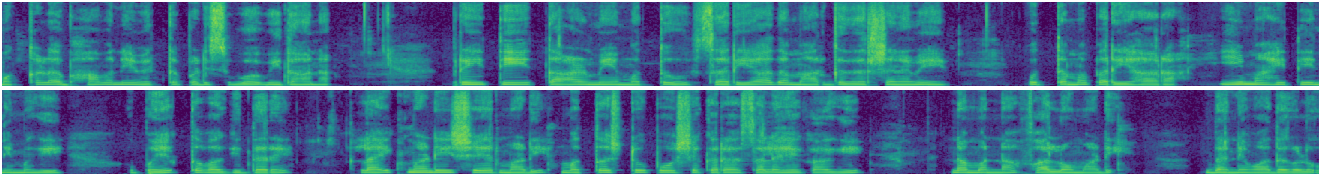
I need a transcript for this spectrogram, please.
ಮಕ್ಕಳ ಭಾವನೆ ವ್ಯಕ್ತಪಡಿಸುವ ವಿಧಾನ. ಪ್ರೀತಿ, ತಾಳ್ಮೆ ಮತ್ತು ಸರಿಯಾದ ಮಾರ್ಗದರ್ಶನವೇ ಉತ್ತಮ ಪರಿಹಾರ. ಈ ಮಾಹಿತಿ ನಿಮಗೆ ಉಪಯುಕ್ತವಾಗಿದ್ದರೆ ಲೈಕ್ ಮಾಡಿ, ಶೇರ್ ಮಾಡಿ, ಮತ್ತಷ್ಟು ಪೋಷಕರ ಸಲಹೆಗಾಗಿ ನಮ್ಮನ್ನು ಫಾಲೋ ಮಾಡಿ. ಧನ್ಯವಾದಗಳು.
